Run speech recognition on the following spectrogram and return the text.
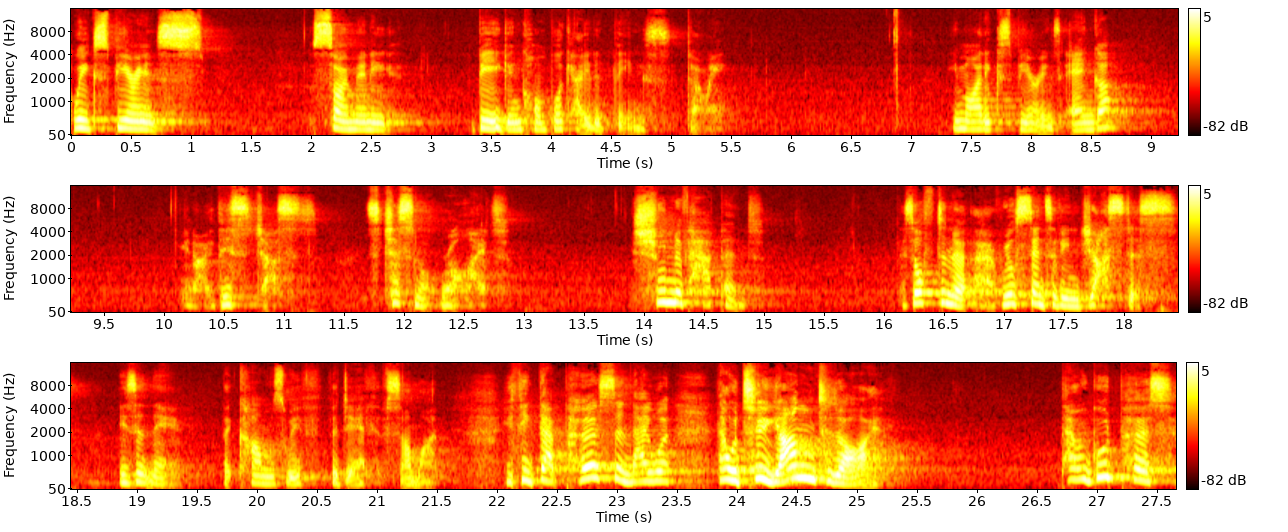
we experience so many big and complicated things, don't we? You might experience anger. You know, this just, it's just not right. Shouldn't have happened. There's often a, a real sense of injustice, isn't there, that comes with the death of someone. You think that person, they were, they were too young to die. They were a good person.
